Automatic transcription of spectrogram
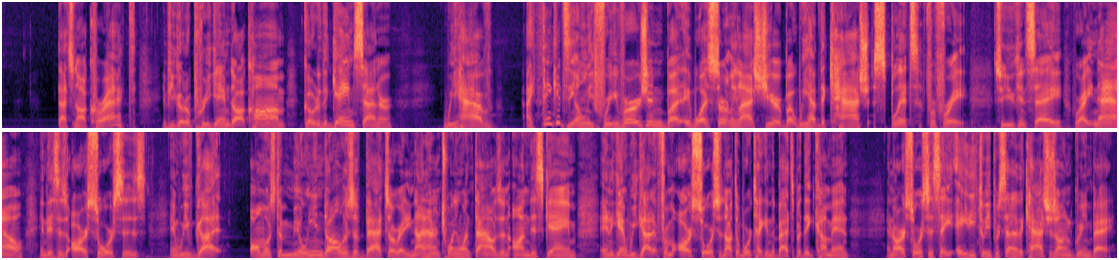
That's not correct. If you go to pregame.com, go to the game center, we have, I think it's the only free version, but it was certainly last year, but we have the cash splits for free. So you can say right now, and this is our sources, and we've got almost a million dollars of bets already, 921,000 on this game. And again, we got it from our sources, not that we're taking the bets, but they come in. And our sources say 83% of the cash is on Green Bay.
